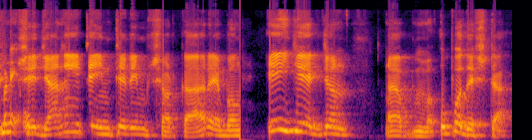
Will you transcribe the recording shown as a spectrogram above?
মানে- সে জানে এটা ইন্টারিম সরকার এবং এই যে একজন উপদেষ্টা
